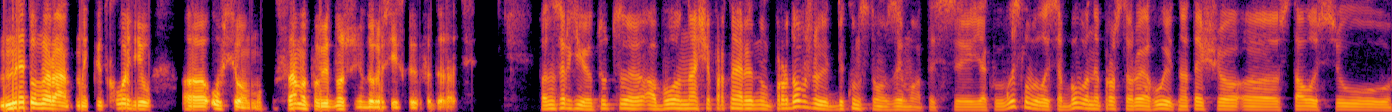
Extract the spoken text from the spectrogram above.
нетолерантних підходів е, у всьому, саме по відношенню до Російської Федерації. Пане Сергію, тут е, або наші партнери ну продовжують дикунством займатися, як ви висловились, або вони просто реагують на те, що е, сталося у е,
